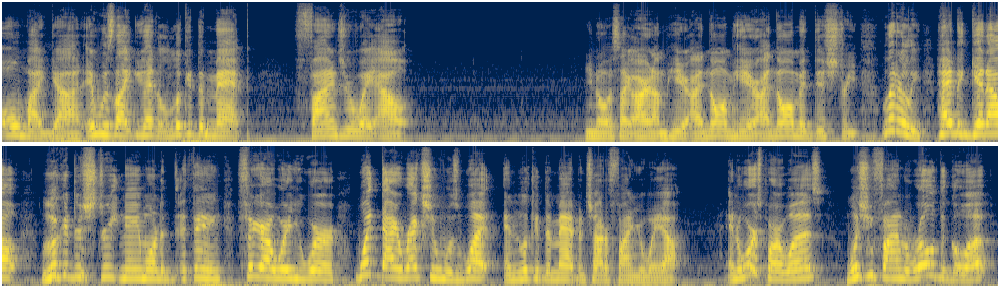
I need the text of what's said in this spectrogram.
Oh my god. It was like you had to look at the map, find your way out, you know, it's like, all right, I'm here. I know I'm here. I know I'm at this street. Literally, had to get out, look at the street name on the thing, figure out where you were, what direction was what, and look at the map and try to find your way out. And the worst part was, once you find the road to go up,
